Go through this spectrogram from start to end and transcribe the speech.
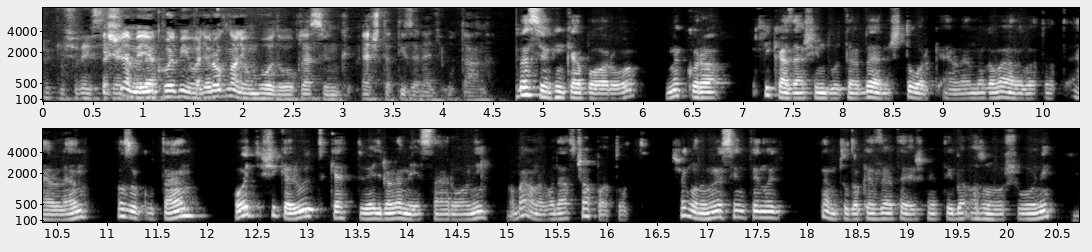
Ők is részek. És reméljük, hogy mi magyarok nagyon boldogok leszünk este 11 után. Beszéljünk inkább arról, mekkora fikázás indult el Bern Stork ellen, meg a válogatott ellen, azok után, hogy sikerült kettő egyre lemészárolni a bálnavadász csapatot. És megmondom őszintén, hogy nem tudok ezzel teljes mértékben azonosulni. Mm.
